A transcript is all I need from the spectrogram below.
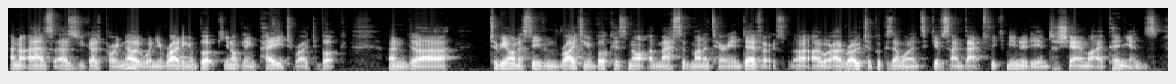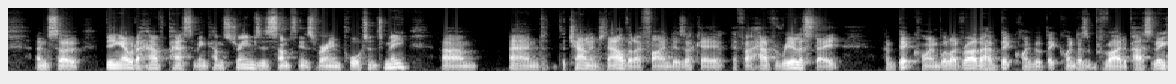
And as, as you guys probably know, when you're writing a book, you're not getting paid to write a book. And uh, to be honest, even writing a book is not a massive monetary endeavor. I, I, wrote it because I wanted to give something back to the community and to share my opinions. And so, being able to have passive income streams is something that's very important to me. Um, and the challenge now that I find is okay, if I have real estate and Bitcoin, well, I'd rather have Bitcoin, but Bitcoin doesn't provide a passive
